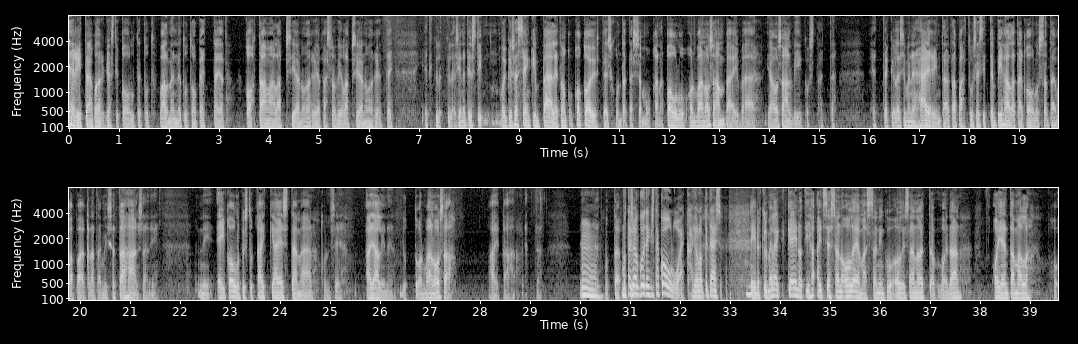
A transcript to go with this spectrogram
erittäin korkeasti koulutetut, valmennetut opettajat kohtaamaan lapsia ja nuoria, kasvavia lapsia ja nuoria. Että, että kyllä, kyllä siinä tietysti voi kysyä senkin päälle, että onko koko yhteiskunta tässä mukana. Koulu on vain osan päivää ja osan viikosta, että, että kyllä semmoinen häirintä tapahtuu se sitten pihalla tai koulussa tai vapaa-aikana tai missä tahansa, niin, niin ei koulu pysty kaikkia estämään, kun se ajallinen juttu on vain osa aikaa. Että, mm. et, mutta, mutta se on kuitenkin sitä kouluaikaa, jolloin pitäisi... Niin, no, kyllä meillä keinot ihan itse asiassa on olemassa, niin kuin Olli sanoi, että voidaan ojentamalla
